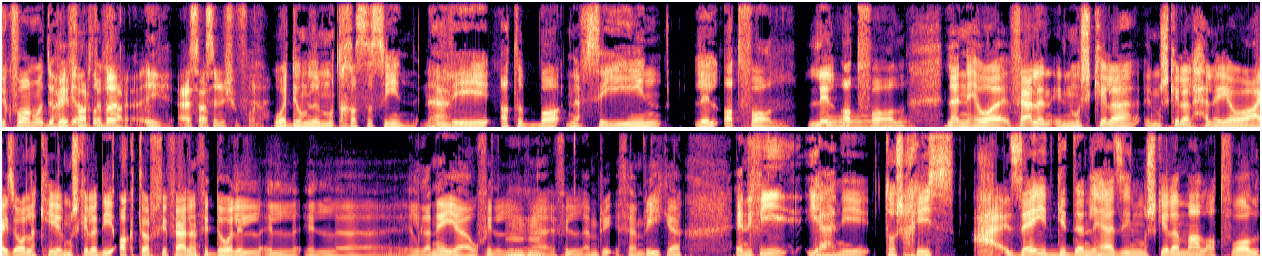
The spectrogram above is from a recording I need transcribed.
تكفون ودوا حق بفرط أطباء الحركة. اي على أساس إنه يشوفونه وديهم للمتخصصين نعم. لأطباء نفسيين للأطفال للأطفال أوه. لأن هو فعلا المشكلة المشكلة الحالية وعايز أقول لك هي المشكلة دي أكتر في فعلا في الدول ال ال ال الغنية أو في. ال في الأمري في أمريكا ان في يعني تشخيص زايد جدا لهذه المشكلة مع الأطفال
